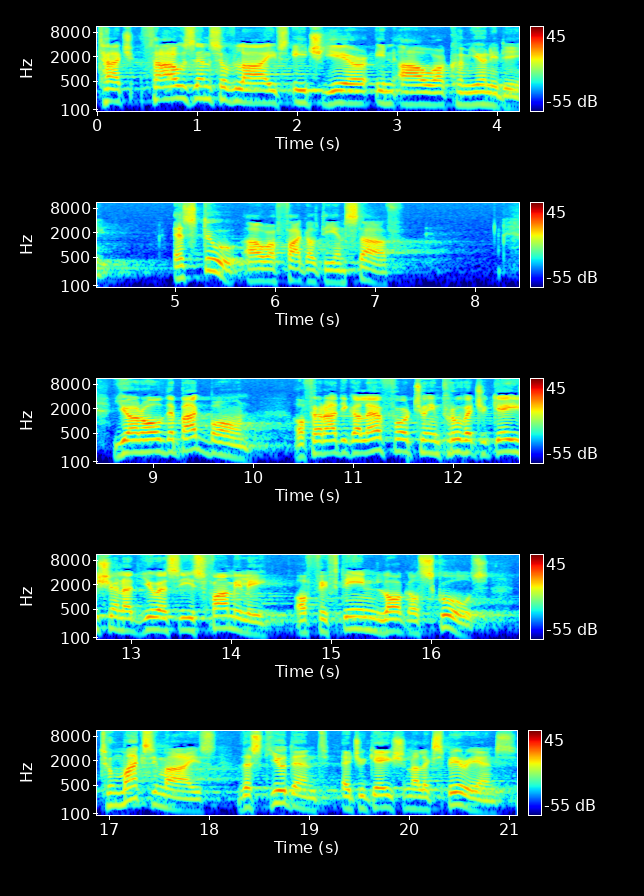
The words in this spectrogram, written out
touch thousands of lives each year in our community, as do our faculty and staff. You are all the backbone of a radical effort to improve education at USC's family of 15 local schools to maximize the student educational experience.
